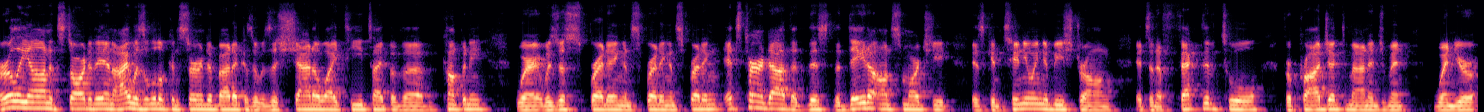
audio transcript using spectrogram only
early on it started in i was a little concerned about it because it was a shadow it type of a company where it was just spreading and spreading and spreading it's turned out that this the data on smartsheet is continuing to be strong it's an effective tool for project management when you're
